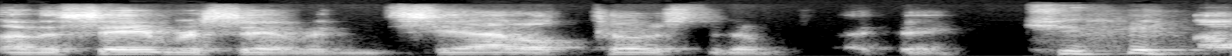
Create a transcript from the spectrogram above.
on the SaberSim in Seattle toasted him. I think. um,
